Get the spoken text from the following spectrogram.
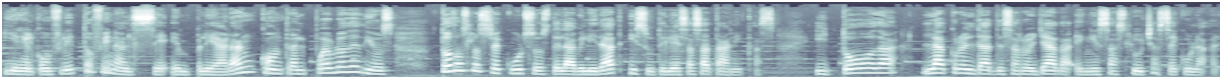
y en el conflicto final se emplearán contra el pueblo de Dios todos los recursos de la habilidad y sutilezas satánicas y toda la crueldad desarrollada en esas luchas seculares.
